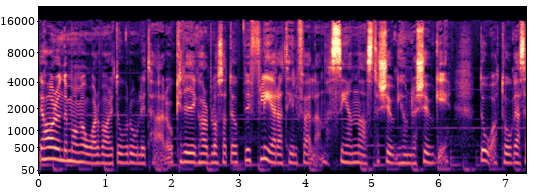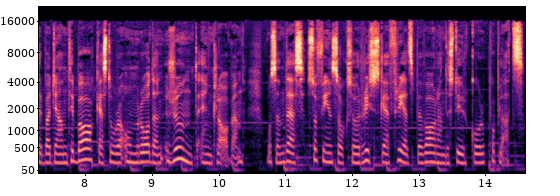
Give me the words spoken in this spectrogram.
Det har under många år varit oroligt här och krig har blossat upp vid flera tillfällen, senast 2020. Då tog Azerbajdzjan tillbaka stora områden runt enklaven och sedan dess så finns också ryska fredsbevarande styrkor på plats.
